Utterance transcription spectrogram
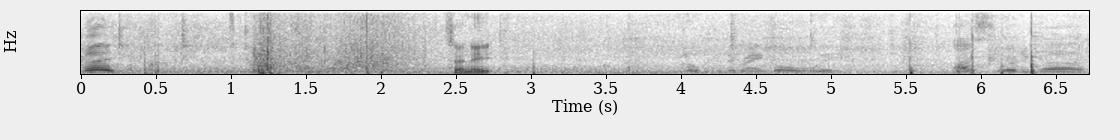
Hey. 10 8. The rain go away. I swear to God.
